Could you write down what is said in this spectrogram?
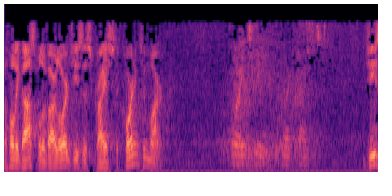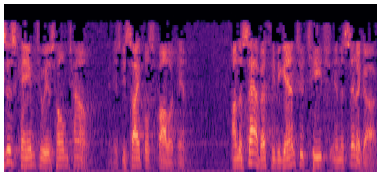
The Holy Gospel of our Lord Jesus Christ according to Mark. Glory to you, Lord Christ. Jesus came to his hometown, and his disciples followed him. On the Sabbath, he began to teach in the synagogue,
